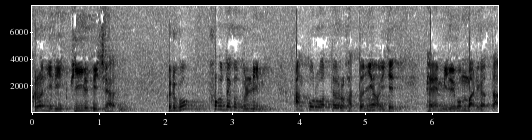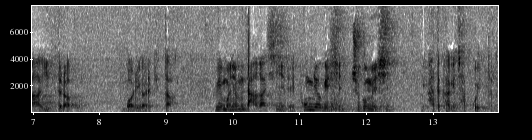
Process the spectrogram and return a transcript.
그런 일이 비일비재하대. 그리고 포로되고 눌림. 앙코르와트를 갔더니요. 이게 뱀 일곱 마리가 딱 있더라고. 머리가 이렇게 딱. 그게 뭐냐면 나가신이래. 폭력의 신, 죽음의 신. 가득하게 잡고 있더라고.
